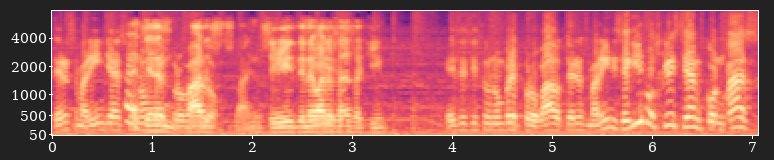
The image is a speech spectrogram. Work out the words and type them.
Terence Marín ya es un hombre probado. Sí, tiene varios años aquí. Ese sí es un hombre probado, Terence Marín. Y seguimos, Cristian, con más,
